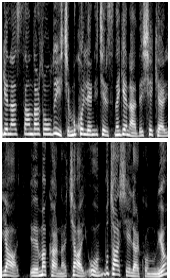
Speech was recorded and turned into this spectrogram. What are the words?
Genel standart olduğu için bu kolilerin içerisine genelde şeker, yağ, e, makarna, çay, un bu tarz şeyler konuluyor.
